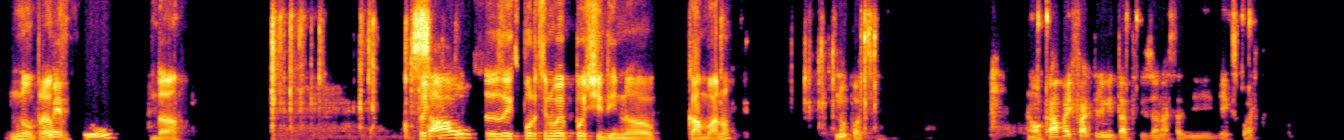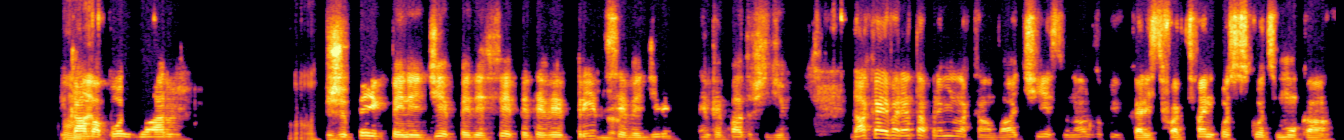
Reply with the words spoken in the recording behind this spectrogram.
Nu prea... WebView Da. Păi sau poți să exporti în web și din uh, Canva, nu? nu poți. Nu, Canva e foarte limitat pe zona asta de, de export. Pe Cum Canva n-ai? poți doar Uh, JPEG, PNG, PDF, PTV, print, Da. SVG, MP4 și GIF. Dacă ai varianta premium la Canva, ce este un alt lucru care este foarte fain, poți să scoți moca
